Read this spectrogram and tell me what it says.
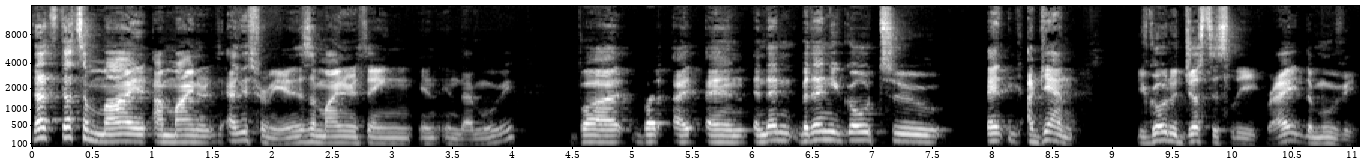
That's that's a mi- a minor at least for me, it is a minor thing in, in that movie. But but I and and then but then you go to and again, you go to Justice League, right? The movie.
